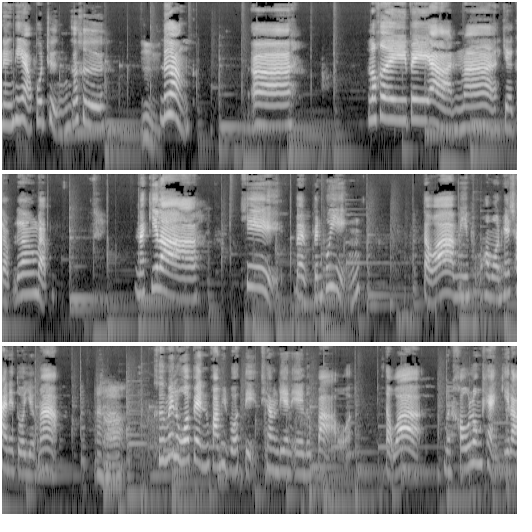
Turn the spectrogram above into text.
หนึ่งที่อยากพูดถึงก็คืออืมเรื่อง เอ่อ เราเคยไปอ่านมาเกี่ยวกับเรื่องแบบนักกีฬาที่แบบเป็นผู้หญิง แต่ว่ามีฮอร์โมนเพศชายในตัวเยอะมากอ่าอ๋อฮะคือไม่รู้ว่าเป็นความผิดปกติทาง DNA หรือเปล่าอะแต่ว่าเหมือนเขาลงแข่งกีฬา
